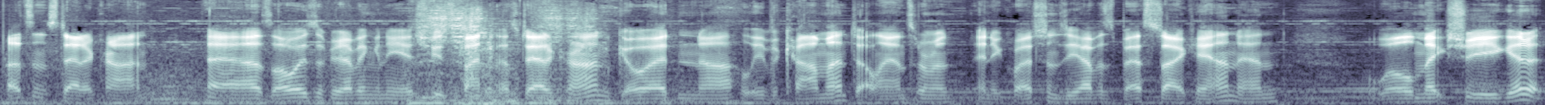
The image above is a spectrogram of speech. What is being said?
Presence Datacron. As always, if you're having any issues finding this Datacron, go ahead and uh, leave a comment. I'll answer any questions you have as best I can, and we'll make sure you get it.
